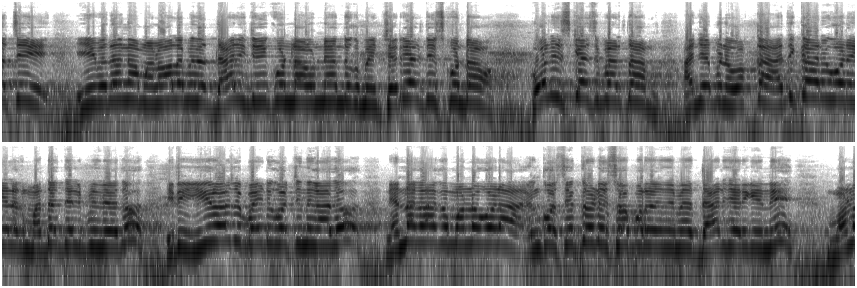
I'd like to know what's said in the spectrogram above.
వచ్చి ఈ విధంగా మన వాళ్ళ మీద దాడి చేయకుండా ఉండేందుకు మేము చర్యలు తీసుకుంటాం పోలీస్ కేసు పెడతాం అని చెప్పిన ఒక్క అధికారి కూడా వీళ్ళకి మద్దతు తెలిపింది లేదు. ఇది ఈ రోజు బయటకు వచ్చింది కాదు నిన్న కాక మొన్న కూడా ఇంకో సెక్యూరిటీ సూపర్వైజర్ మీద దాడి జరిగింది. మొన్న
